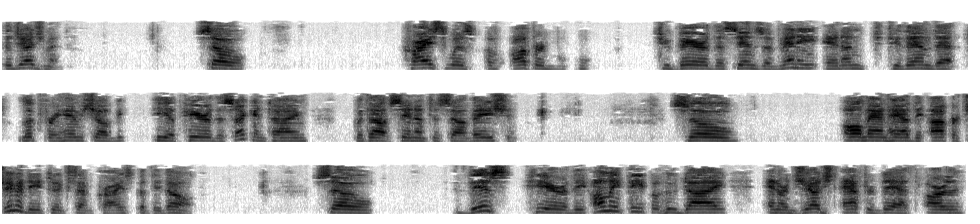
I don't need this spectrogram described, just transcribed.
the judgment. So, Christ was offered to bear the sins of many, and unto them that look for him shall be, he appear the second time without sin unto salvation. So, all men have the opportunity to accept Christ, but they don't. So, this here, the only people who die and are judged after death are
